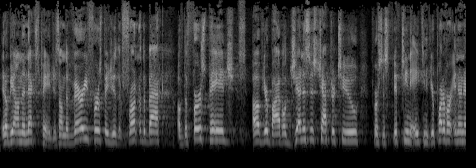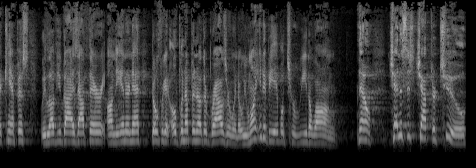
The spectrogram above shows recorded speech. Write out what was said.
it'll be on the next page. It's on the very first page, either the front or the back of the first page of your Bible, Genesis chapter 2, verses 15 to 18. If you're part of our internet campus, we love you guys out there on the internet. Don't forget, open up another browser window. We want you to be able to read along. Now, Genesis chapter 2,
